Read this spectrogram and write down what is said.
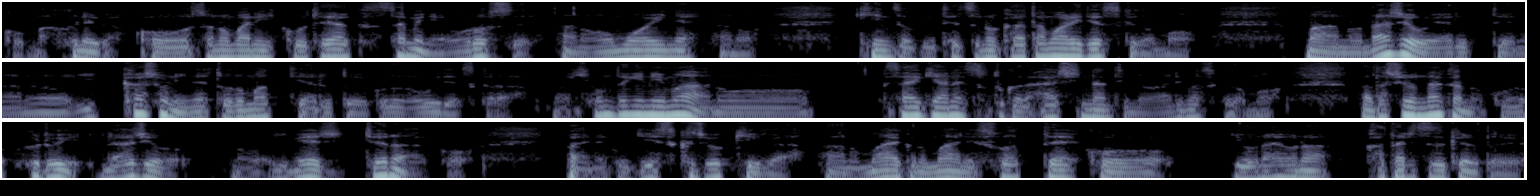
こう、まあ、船がこう、その場にこう、手役すために下ろす、あの、重いね、あの、金属、鉄の塊ですけども、まあ、あの、ラジオをやるっていうのは、あの、一箇所にね、留まってやるということが多いですから、まあ、基本的に、まあ、あの、最近はね、外から配信なんていうのがありますけども、私の中のこう古いラジオのイメージっていうのは、こう、やっぱりね、こうディスクジョッキーがあのマイクの前に座って、こう、夜な夜な語り続けるという、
